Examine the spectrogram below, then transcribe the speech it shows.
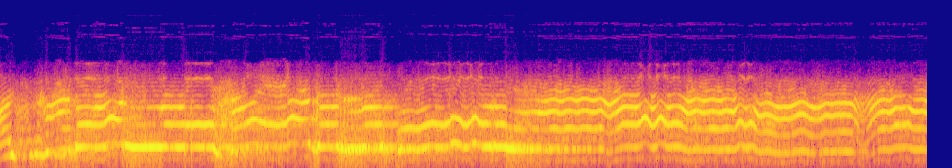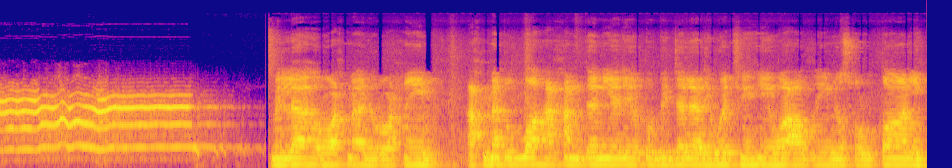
أشهد أن محمدا رسول بسم الله الرحمن الرحيم. أحمد الله حمدا يليق بجلال وجهه وعظيم سلطانه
